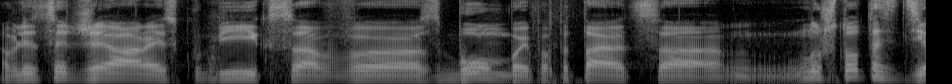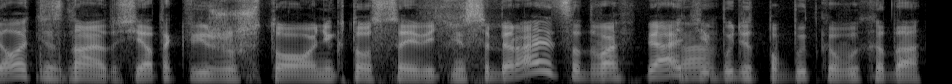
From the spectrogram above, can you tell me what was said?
в лице GR из Кубикса в, с бомбой попытаются ну, что-то сделать, не знаю. То есть я так вижу, что никто сейвить не собирается. 2 в 5, Да. и будет попытка выхода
